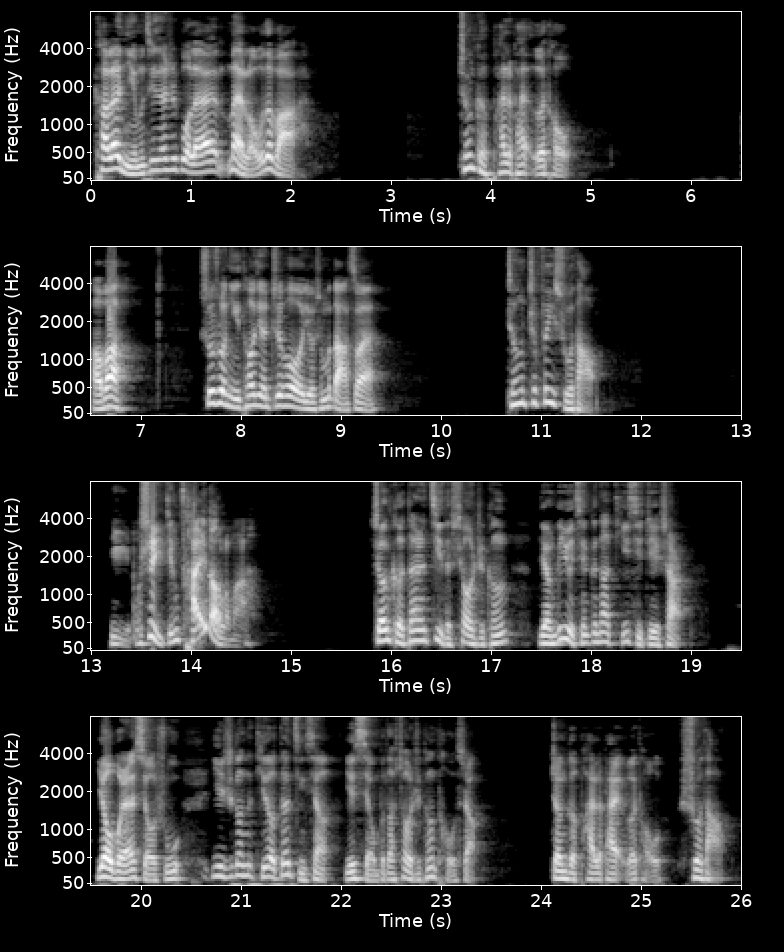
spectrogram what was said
看来你们今天是过来卖楼的吧？张可拍了拍额头。好吧，说说你掏钱之后有什么打算？张之飞说道。你不是已经猜到了吗？张可当然记得邵志刚。两个月前跟他提起这事儿，要不然小叔一直刚才提到单景巷也想不到邵志刚头上。张哥拍了拍额头，说道：“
